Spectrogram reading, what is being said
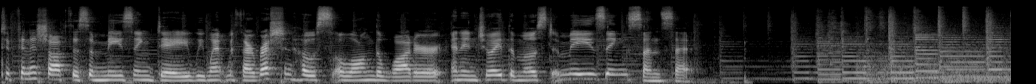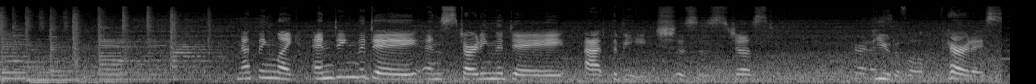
To finish off this amazing day, we went with our Russian hosts along the water and enjoyed the most amazing sunset. Nothing like ending the day and starting the day at the beach. This is just beautiful. Paradise.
